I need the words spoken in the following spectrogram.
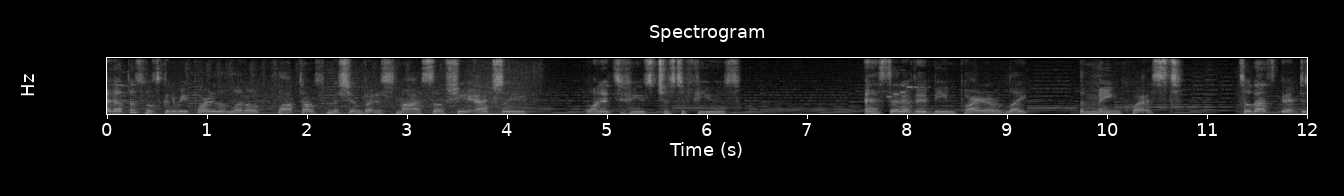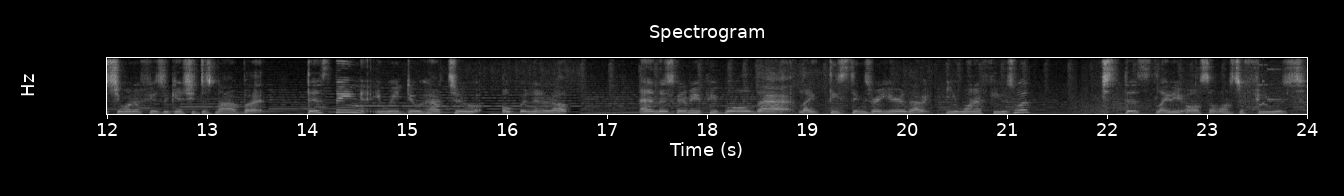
I thought this was going to be part of the little Cloud Tops mission, but it's not. So she actually wanted to fuse just to fuse. Instead of it being part of like the main quest. So that's good. Does she want to fuse again? She does not. But this thing, we do have to open it up. And there's going to be people that like these things right here that you want to fuse with. This lady also wants to fuse.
